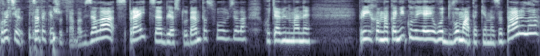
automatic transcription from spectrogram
Коротше, це таке, що треба. Взяла спрей, це для студента свого взяла. Хоча він в мене приїхав на канікули, я його двома такими затарила.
